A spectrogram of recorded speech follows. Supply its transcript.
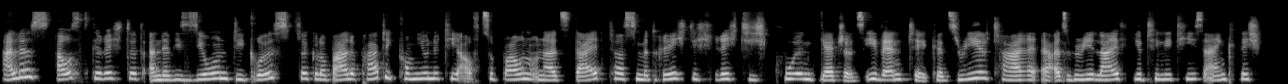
alles ausgerichtet an der Vision, die größte globale Party-Community aufzubauen und als Dieters mit richtig, richtig coolen Gadgets, Event-Tickets, Real-Time, äh, also Real-Life-Utilities eigentlich,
